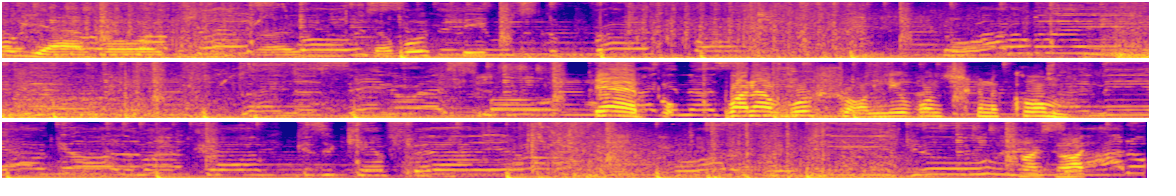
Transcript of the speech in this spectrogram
Oh yeah, boy. Bro. Double cheek. Yeah, but when I rush on, the one's gonna come. Hi, hi.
